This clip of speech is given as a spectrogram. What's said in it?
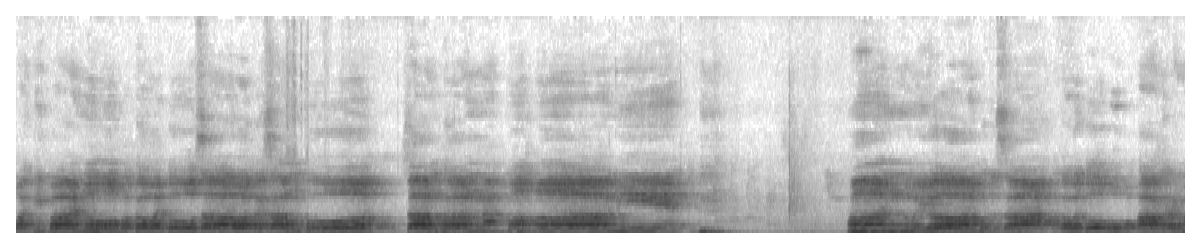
ปฏิปันโนภะคะวโตสาวกสังโฆสังฆังนะมะอามิหันนมยามพุทธสสะภะคะวโตบุปภาครม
